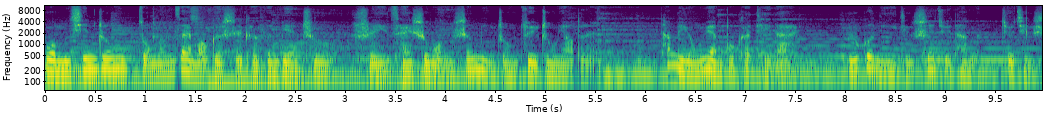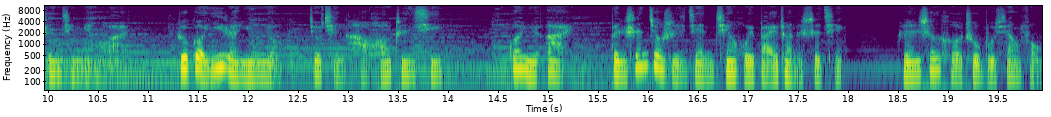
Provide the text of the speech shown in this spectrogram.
我们心中总能在某个时刻分辨出谁才是我们生命中最重要的人，他们永远不可替代。如果你已经失去他们，就请深情缅怀；如果依然拥有，就请好好珍惜。关于爱，本身就是一件千回百转的事情。人生何处不相逢？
